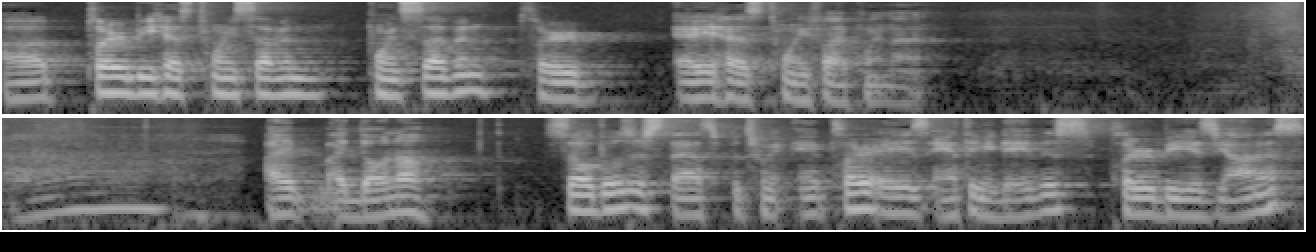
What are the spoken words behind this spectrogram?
Uh, player B has 27.7, player A has 25.9. I I don't know. So those are stats between A, player A is Anthony Davis, player B is Giannis.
